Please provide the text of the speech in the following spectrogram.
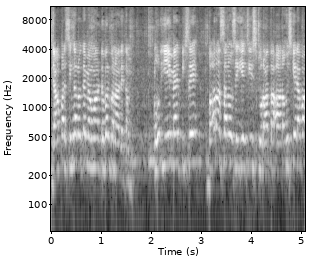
जहाँ पर सिंगल होता है, मैं वहाँ डबल बना लेता हूँ। और ये मैं पिछले 12 सालों से ये चीज़ चुराता आ रहा हूँ। इसके अलावा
